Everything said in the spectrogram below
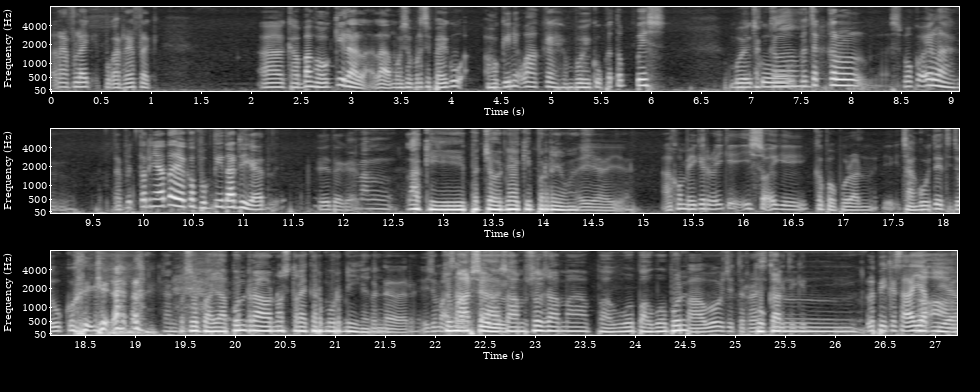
refleks bukan refleks Eh, gampang hoki lah lah, lah musuh Persibaya iku hoki ini wakeh mbuh iku ketepis mbuh iku Cekel. kecekel pokoknya lah tapi ternyata ya kebukti tadi kan itu kan Emang lagi bejone kipernya Mas. iya iya aku mikir iki iso iki kebobolan janggute dicukur iki Dan Persebaya pun ra ono striker murni kan. bener ya, cuma, Cuma ada Samsul Samsul sama Bawo. Bawo pun Bawo cedera bukan sedikit-sedikit. lebih ke sayap ah, ya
